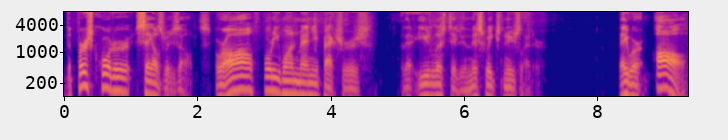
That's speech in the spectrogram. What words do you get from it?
The first quarter sales results for all 41 manufacturers that you listed in this week's newsletter, they were all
